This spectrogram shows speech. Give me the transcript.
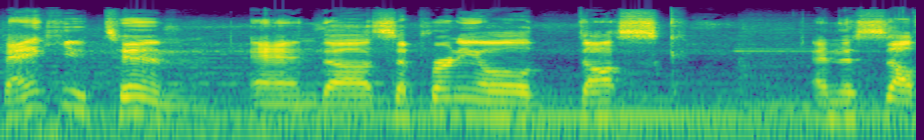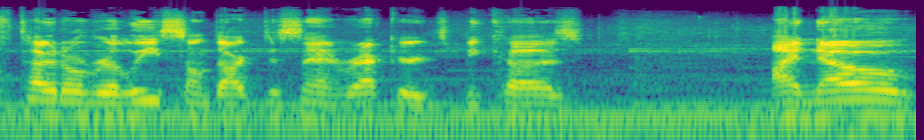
Thank you, Tim, and uh, Supernal Dusk and the self-titled release on Dark Descent Records because I know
